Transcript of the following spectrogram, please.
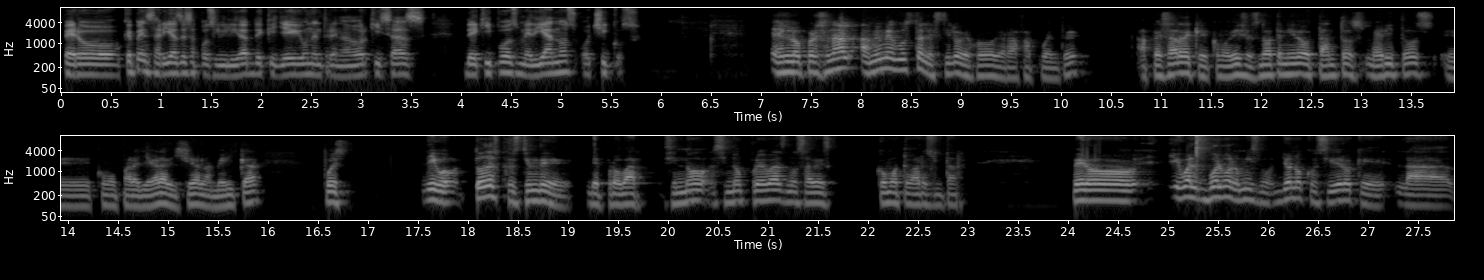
pero ¿qué pensarías de esa posibilidad de que llegue un entrenador quizás de equipos medianos o chicos? En lo personal, a mí me gusta el estilo de juego de Rafa Puente, a pesar de que, como dices, no ha tenido tantos méritos eh, como para llegar a dirigir a la América, pues digo, todo es cuestión de, de probar. Si no, si no pruebas, no sabes cómo te va a resultar. Pero igual vuelvo a lo mismo. Yo no considero que la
